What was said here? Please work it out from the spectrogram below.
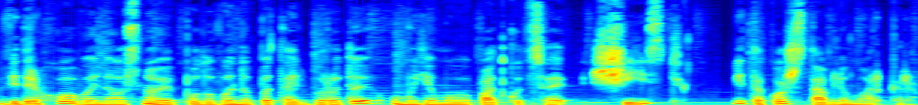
Відраховую на основі половину петель бороди, у моєму випадку це 6, і також ставлю маркер.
